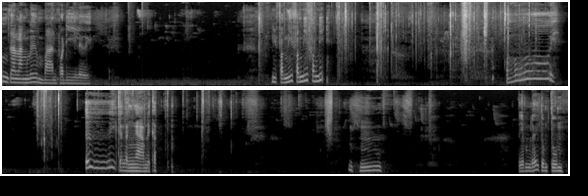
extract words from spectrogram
อกำลังเริ่มบานพอดีเลย นี่ฝั่งนี้ฝั่งนี้ฝั่งนี้ โอ้ย เอ้ยกำลังงามเลยครับอื้อหือเต็มเลยตุ่มๆ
